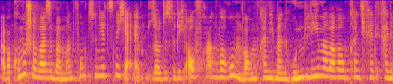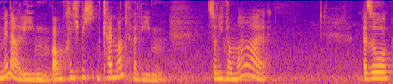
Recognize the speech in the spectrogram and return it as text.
Aber komischerweise beim Mann funktioniert es nicht. Äh, solltest du dich auch fragen, warum? Warum kann ich meinen Hund lieben, aber warum kann ich keine, keine Männer lieben? Warum kann ich mich in keinen Mann verlieben? Ist doch nicht normal. Also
